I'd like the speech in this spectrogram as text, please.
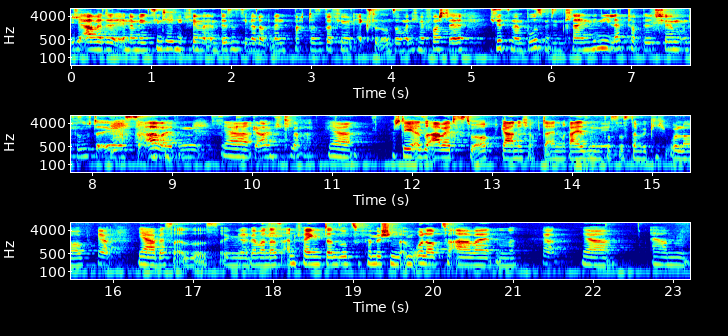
ich arbeite in der Medizintechnikfirma im Business Development, mache da super viel mit Excel und so. Und wenn ich mir vorstelle, ich sitze in meinem Bus mit diesem kleinen Mini-Laptop-Bildschirm und versuche da irgendwas zu arbeiten, das Ja. geht gar nicht klar. ja, verstehe. Also arbeitest du auch gar nicht auf deinen Reisen. Nee. Das ist dann wirklich Urlaub. Ja, Ja, besser ist es irgendwie, Ja. wenn man das anfängt, dann so zu vermischen, im Urlaub zu arbeiten. ja. Ja, ähm,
